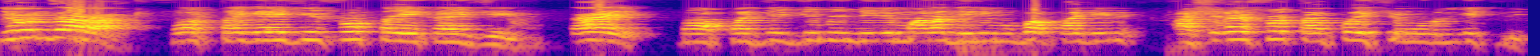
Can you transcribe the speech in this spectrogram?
घेऊन जावा. स्वतः घ्यायची स्वतः ऐकायची. काय? बापाची जमीन दिली मला दिली मग बापाची असे काय स्वतः पैसे मोडून घेतली.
